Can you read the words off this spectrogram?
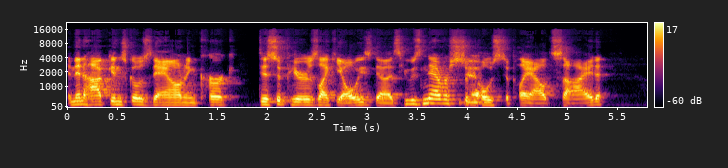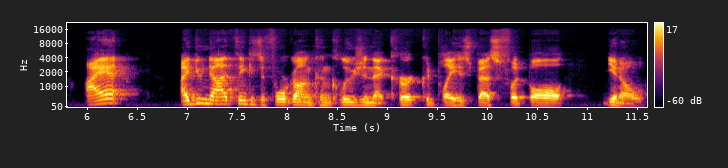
And then Hopkins goes down and Kirk disappears like he always does. He was never supposed to play outside. I I do not think it's a foregone conclusion that Kirk could play his best football, you know,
